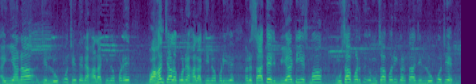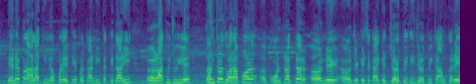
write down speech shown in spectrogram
અહીંયાના જે લોકો છે તેને હાલાકી ન પડે વાહન ચાલકોને હાલાકી ન પડી છે અને સાથે જ બીઆરટીએસમાં મુસાફર મુસાફરી કરતા જે લોકો છે, તેને પણ હાલાકી ન પડે તે પ્રકારની તકેદારી રાખવી જોઈએ. તંત્ર દ્વારા પણ કોન્ટ્રાક્ટર ને જે કહી શકાય કે ઝડપીથી ઝડપી કામ કરે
